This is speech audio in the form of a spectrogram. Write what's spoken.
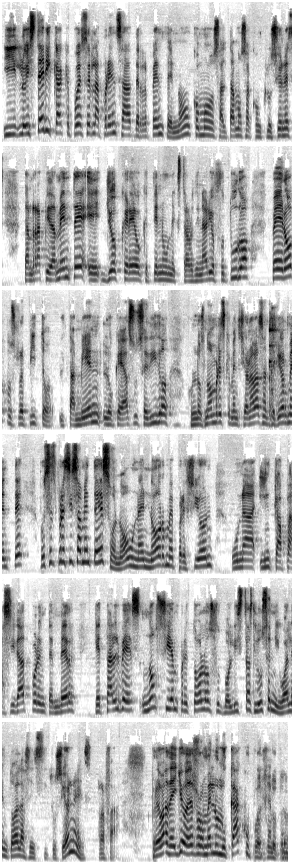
y lo histérica que puede ser la prensa de repente, ¿no? Cómo saltamos a conclusiones tan rápidamente. Eh, yo creo que tiene un extraordinario futuro, pero pues repito, también lo que ha sucedido con los nombres que mencionabas anteriormente, pues es precisamente eso, ¿no? Una enorme presión, una incapacidad por entender que tal vez no siempre todos los futbolistas lucen igual en todas las instituciones, Rafa. Prueba de ello es Romelu Lukaku, por ejemplo,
